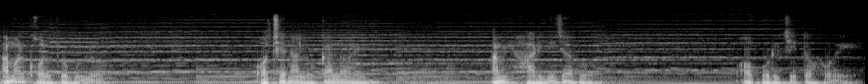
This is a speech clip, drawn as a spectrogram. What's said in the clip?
আমার গল্পগুলো। অচেনা লোকালয়ে আমি হারিয়ে যাব অপরিচিত হয়ে।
